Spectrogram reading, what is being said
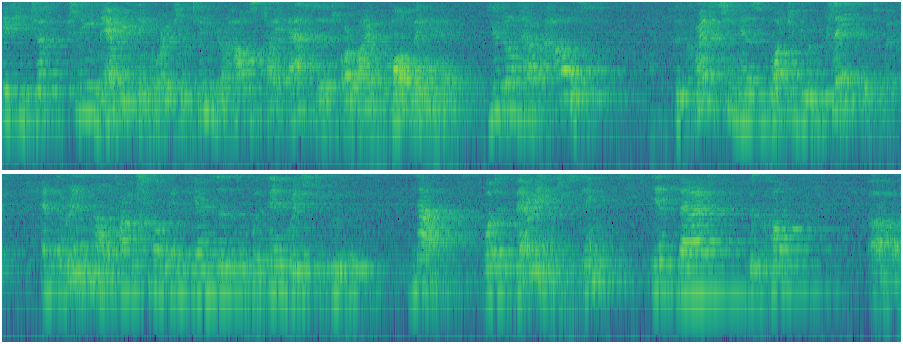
if you just clean everything, or if you clean your house by acid or by bombing it, you don't have a house. The question is, what do you replace it with? And there is no functional NPM system within which to do this. Now, what is very interesting is that the, com uh,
